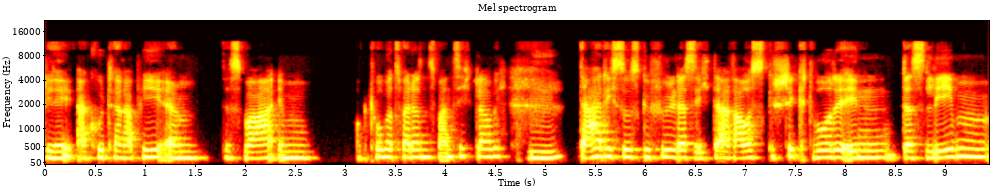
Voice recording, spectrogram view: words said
die Akuttherapie, ähm, das war im Oktober 2020, glaube ich. Mhm. Da hatte ich so das Gefühl, dass ich da rausgeschickt wurde in das Leben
